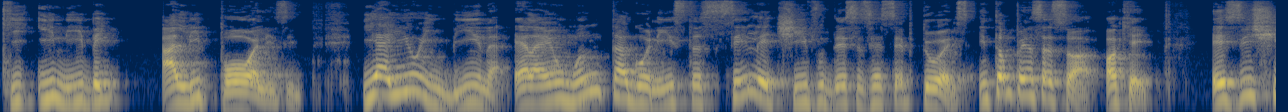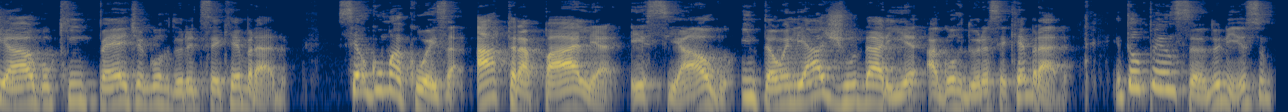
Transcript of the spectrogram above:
que inibem a lipólise. E a ioimbina, ela é um antagonista seletivo desses receptores. Então pensa só, ok, existe algo que impede a gordura de ser quebrada. Se alguma coisa atrapalha esse algo, então ele ajudaria a gordura a ser quebrada. Então pensando nisso,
